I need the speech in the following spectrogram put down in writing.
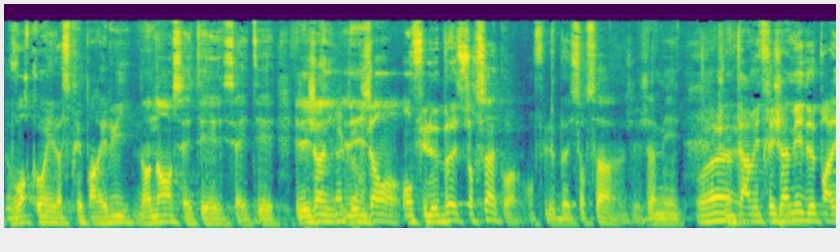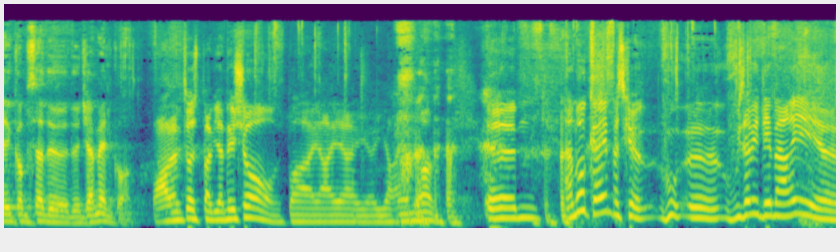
de voir comment il va se préparer lui. Non, non, ça a été, ça a été. Et les gens, les gens ont fait le buzz sur ça, quoi. On fait le buzz sur ça. J'ai jamais, ouais. je me permettrai jamais de parler comme ça de, de Jamel, quoi. Bon, en même temps, c'est pas bien méchant. Il y, a, rien de grave. euh, un mot quand même, parce que vous, euh, vous avez démarré euh,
